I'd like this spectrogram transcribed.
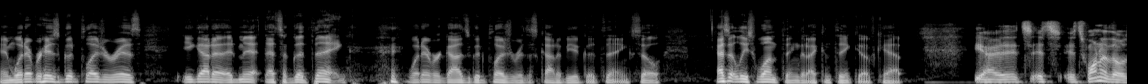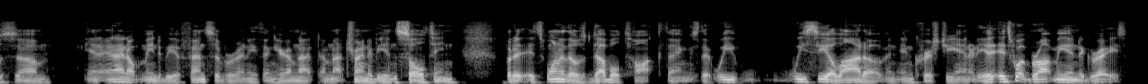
And whatever his good pleasure is, you got to admit that's a good thing. whatever God's good pleasure is, it's got to be a good thing. So that's at least one thing that I can think of, Cap. Yeah, it's it's it's one of those, um, and, and, I don't mean to be offensive or anything here. I'm not I'm not trying to be insulting, but it's one of those double talk things that we we see a lot of in, in Christianity. It's what brought me into grace,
